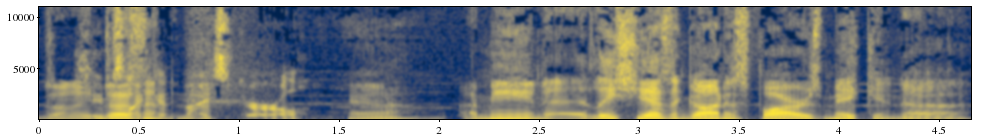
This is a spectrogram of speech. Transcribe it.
It Seems doesn't. like a nice girl. Yeah, I mean, at least she hasn't gone as far as making uh,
